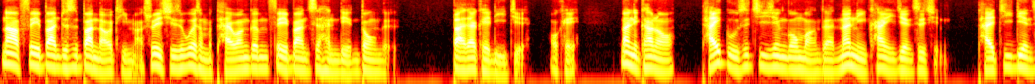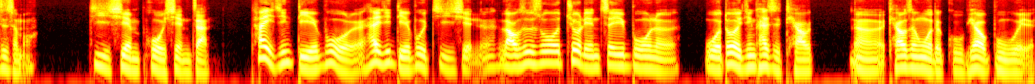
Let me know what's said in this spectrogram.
那费半就是半导体嘛，所以其实为什么台湾跟费半是很联动的，大家可以理解。OK，那你看哦，台股是季线攻防战，那你看一件事情，台积电是什么？季线破线战，它已经跌破了，它已经跌破季线了。老实说，就连这一波呢，我都已经开始调。呃，调整我的股票部位了，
